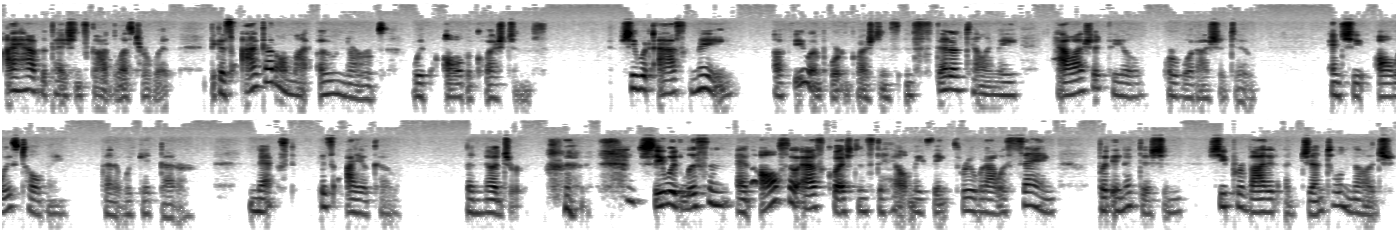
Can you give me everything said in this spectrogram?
I have the patience God blessed her with because I got on my own nerves with all the questions. She would ask me a few important questions instead of telling me how I should feel or what I should do. And she always told me that it would get better. Next is Ayako, the nudger. she would listen and also ask questions to help me think through what I was saying, but in addition, she provided a gentle nudge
